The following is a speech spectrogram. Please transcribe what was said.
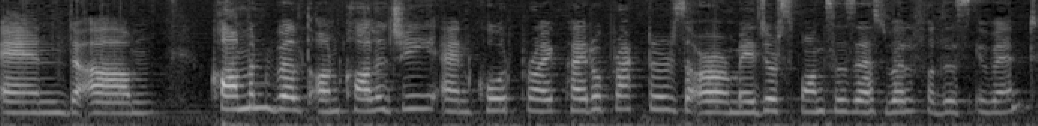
and um, Commonwealth Oncology and Core Chiropractors are our major sponsors as well for this event.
